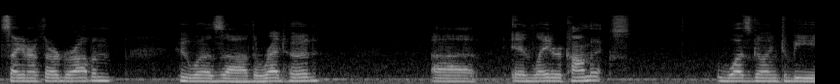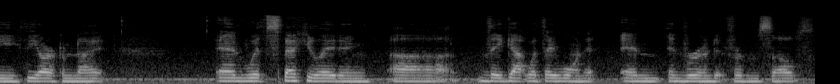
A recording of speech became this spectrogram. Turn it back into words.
second or third Robin, who was uh, the Red Hood uh, in later comics, was going to be the Arkham Knight. And with speculating, uh, they got what they wanted and, and ruined it for themselves.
